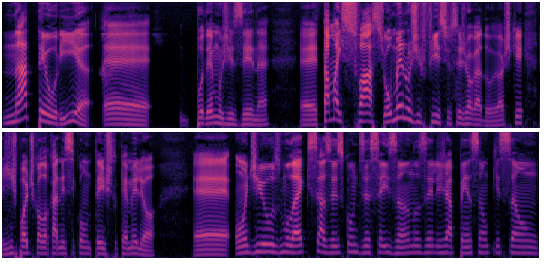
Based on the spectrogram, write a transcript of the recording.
na teoria, é, podemos dizer, né? É, tá mais fácil ou menos difícil ser jogador. Eu acho que a gente pode colocar nesse contexto que é melhor. É, onde os moleques, às vezes, com 16 anos, eles já pensam que são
